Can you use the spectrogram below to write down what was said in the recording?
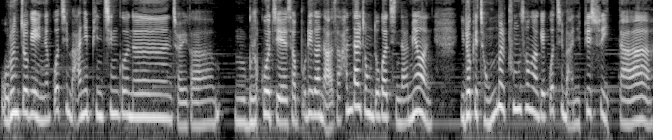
오른쪽에 있는 꽃이 많이 핀 친구는 저희가 음, 물꽂이에서 뿌리가 나서 한 달 정도가 지나면 이렇게 정말 풍성하게 꽃이 많이 필 수 있다.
